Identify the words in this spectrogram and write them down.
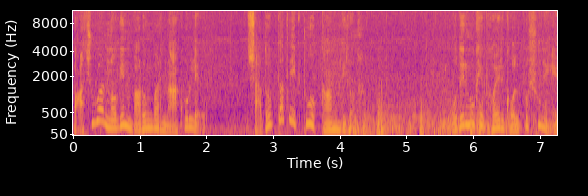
পাঁচু আর নগেন বারংবার না করলেও যাদব তাতে একটুও কান দিল না। ওদের মুখে ভয়ের গল্প শুনে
